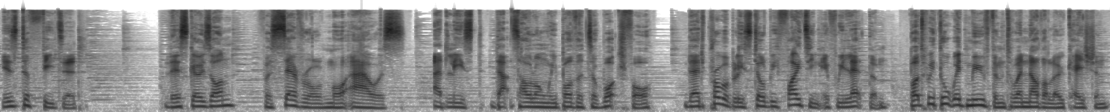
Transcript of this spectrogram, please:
is defeated. This goes on for several more hours. At least, that's how long we bothered to watch for. They'd probably still be fighting if we let them, but we thought we'd move them to another location,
